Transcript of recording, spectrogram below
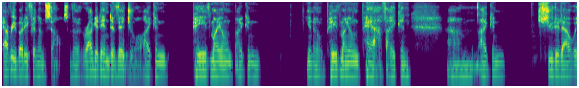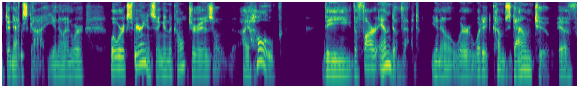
everybody for themselves. The rugged individual. I can pave my own. I can, you know, pave my own path. I can, um, I can shoot it out with the next guy. You know, and we're what we're experiencing in the culture is, I hope, the the far end of that you know, where what it comes down to if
